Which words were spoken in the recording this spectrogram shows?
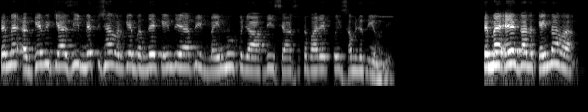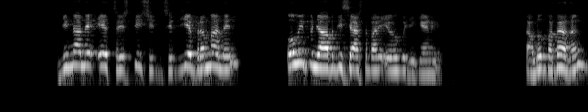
ਤੇ ਮੈਂ ਅੱਗੇ ਵੀ ਕਿਹਾ ਸੀ, ਮਿਤ ਸ਼ਾਹ ਵਰਗੇ ਬੰਦੇ ਕਹਿੰਦੇ ਆ ਵੀ ਮੈਨੂੰ ਪੰਜਾਬ ਦੀ ਸਿਆਸਤ ਬਾਰੇ ਕੋਈ ਸਮਝ ਨਹੀਂ ਆਉਂਦੀ। ਤੇ ਮੈਂ ਇਹ ਗੱਲ ਕਹਿੰਦਾ ਵਾਂ, ਜਿਨ੍ਹਾਂ ਨੇ ਇਹ ਸ੍ਰਿਸ਼ਟੀ ਸਿ- ਬ੍ਰਹਮਾ ਨੇ, ਉਹ ਵੀ ਪੰਜਾਬ ਦੀ ਸਿਆਸਤ ਬਾਰੇ ਇਹੋ ਕੁਝ ਕਹਿਣਗੇ। ਤੁਹਾਨੂੰ ਪਤਾ ਨਾ,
